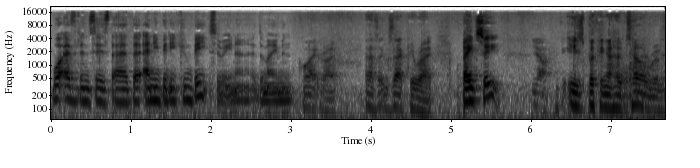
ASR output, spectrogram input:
what evidence is there that anybody can beat Serena at the moment? Quite right. That's exactly right. Batesy Yeah. is booking a hotel room.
